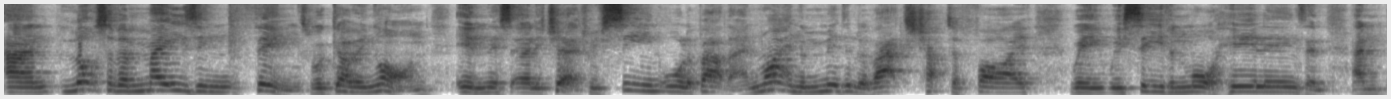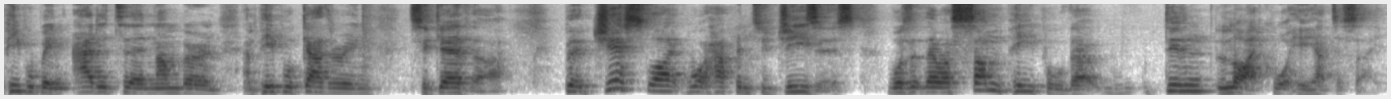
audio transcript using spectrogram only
And lots of amazing things were going on in this early church. We've seen all about that. And right in the middle of Acts chapter 5, we, we see even more healings and, and people being added to their number and, and people gathering together. But just like what happened to Jesus, was that there were some people that didn't like what he had to say,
